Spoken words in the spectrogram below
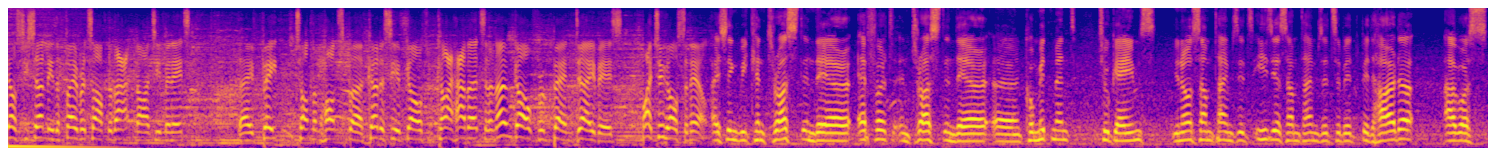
Chelsea certainly the favourites after that 90 minutes. They've beaten Tottenham Hotspur courtesy of goals from Kai Havertz and an own goal from Ben Davies by two goals to nil. I think we can trust in their effort and trust in their uh, commitment to games. You know, sometimes it's easier, sometimes it's a bit bit harder. I was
